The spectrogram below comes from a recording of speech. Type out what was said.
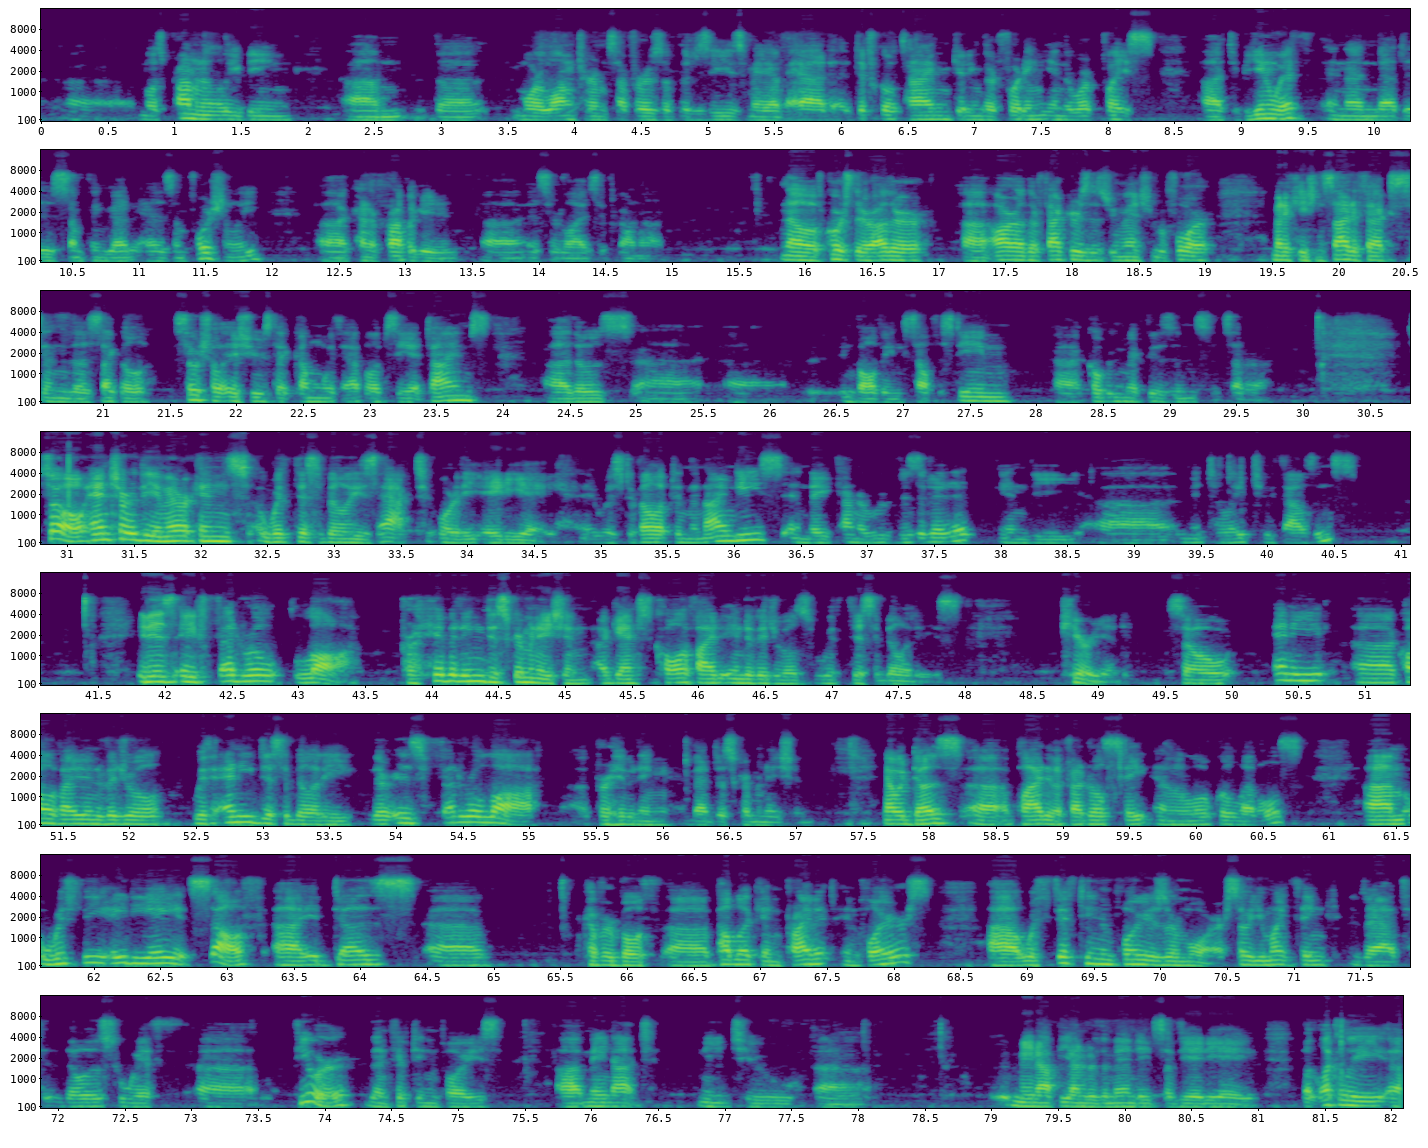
most prominently being um, the more long-term sufferers of the disease may have had a difficult time getting their footing in the workplace uh, to begin with, and then that is something that has unfortunately uh, kind of propagated uh, as their lives have gone on. Now, of course, there are other are other factors, as we mentioned before, medication side effects and the psychosocial issues that come with epilepsy at times. those involving self-esteem, uh, coping mechanisms, etc. So enter the Americans with Disabilities Act, or the ADA. It was developed in the 90s, and they kind of revisited it in the uh, mid to late 2000s. It is a federal law prohibiting discrimination against qualified individuals with disabilities, period. So any uh, qualified individual with any disability, there is federal law prohibiting that discrimination. Now, it does uh, apply to the federal, state, and local levels. Um, with the ADA itself, uh, it does uh, cover both uh, public and private employers uh, with 15 employees or more. So you might think that those with uh, fewer than 15 employees may not need to may not be under the mandates of the ADA. But luckily,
